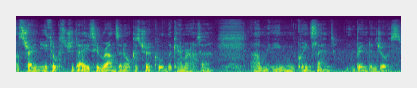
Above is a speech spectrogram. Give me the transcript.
Australian Youth Orchestra days who runs an orchestra called the Camerata um, in Queensland, Brendan Joyce,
